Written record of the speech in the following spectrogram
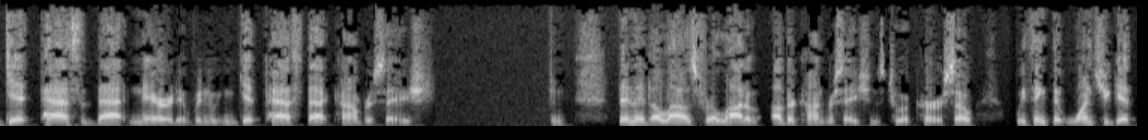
get past that narrative and we can get past that conversation then it allows for a lot of other conversations to occur. So we think that once you get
